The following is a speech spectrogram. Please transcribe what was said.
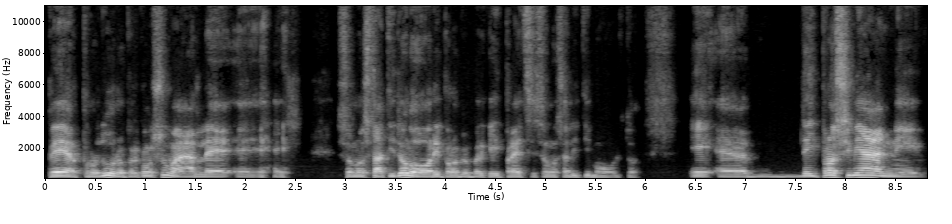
per produrre o per consumarle eh, sono stati dolori proprio perché i prezzi sono saliti molto e eh, prossimi anni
